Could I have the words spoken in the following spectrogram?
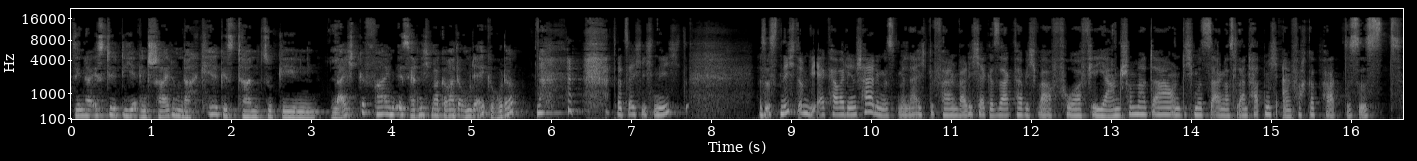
Sina, ist dir die Entscheidung nach Kirgistan zu gehen leicht gefallen? Ist ja nicht mal gerade um die Ecke, oder? Tatsächlich nicht. Es ist nicht um die Ecke, aber die Entscheidung ist mir leicht gefallen, weil ich ja gesagt habe, ich war vor vier Jahren schon mal da und ich muss sagen, das Land hat mich einfach gepackt. Es ist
